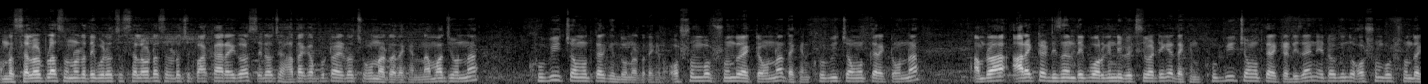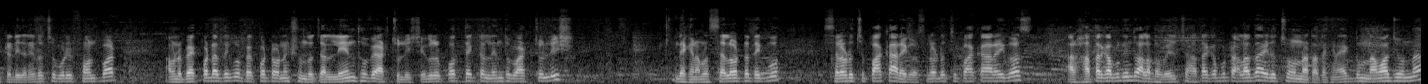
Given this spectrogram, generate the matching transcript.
আমরা সেলোয়ার প্লাস ওনাটা দেখব, এটা হচ্ছে সেলোয়ারটা সেলোয়ার হচ্ছে পাকা আড়াই গজ এটা হচ্ছে হাতা কাপড়টা, এটা হচ্ছে ওনাটা দেখেন। নামাজি ওনা, খুবই চমৎকার কিন্তু ওনাটা দেখেন। অসম্ভব সুন্দর একটা ওনা দেখেন, খুবই চমৎকার একটা ওনা। আমরা আরেকটা ডিজাইন দেখব, অর্গেন্ডি বেক্সিবাটিকে দেখেন, খুবই চমৎকার একটা ডিজাইন, এটাও কিন্তু অসম্ভব সুন্দর একটা ডিজাইন। এটা হচ্ছে বডির ফ্রন্ট পার্ট। আমরা ব্যাকপার্টটা দেখব ব্যাকপার্টটা অনেক সুন্দর, যার লেন্থ হবে আটচল্লিশ। এগুলোর প্রত্যেকটা লেন্থ হবে আটচল্লিশ। দেখেন আমরা সালোয়ারটা দেখব। সালোয়ার হচ্ছে পাকা আড়াই গজ সালোয়ার হচ্ছে পাকা আড়াই গজ, আর হাতার কাপড় কিন্তু আলাদা হবে। এটা হচ্ছে হাতার কাপড়টা আলাদা, এটা হচ্ছে ওনাটা দেখেন, একদম নামাজি ওনা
